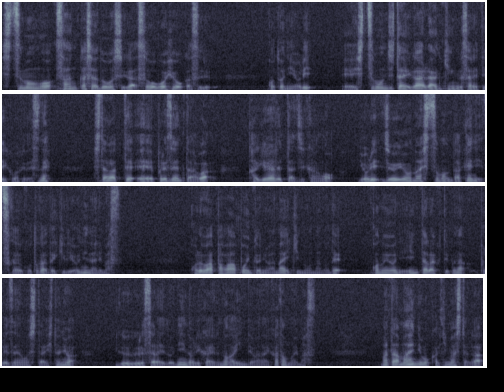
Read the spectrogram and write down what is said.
質問を参加者同士が相互評価することにより、えー、質問自体がランキングされていくわけですね。したがって、えー、プレゼンターは限られた時間をより重要な質問だけに使うことができるようになります。これはパワーポイントにはない機能なので、このようにインタラクティブなプレゼンをしたい人には Google スライドに乗り換えるのがいいんではないかと思います。また前にも書きましたが、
